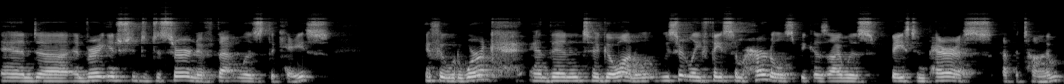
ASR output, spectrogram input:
and uh, and very interested to discern if that was the case, if it would work, and then to go on. We certainly faced some hurdles because I was based in Paris at the time.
